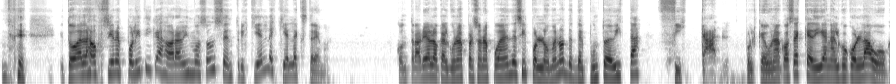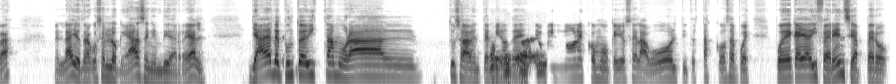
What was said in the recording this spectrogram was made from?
todas las opciones políticas ahora mismo son centro izquierda, izquierda extrema contrario a lo que algunas personas pueden decir, por lo menos desde el punto de vista fiscal. Porque una cosa es que digan algo con la boca, ¿verdad? Y otra cosa es lo que hacen en vida real. Ya desde el punto de vista moral, tú sabes, en términos de, opiniones como que yo sé la aborto y todas estas cosas, pues puede que haya diferencias, pero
